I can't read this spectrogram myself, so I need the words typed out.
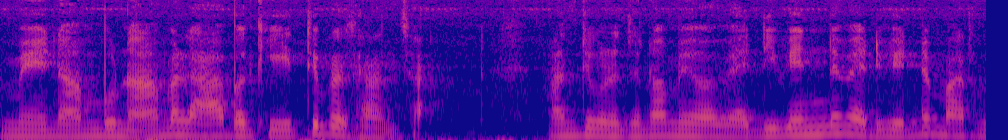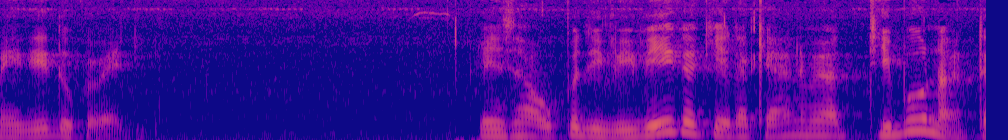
මේ නම්බු නාම ලාභ කීර්ති ප්‍රශංසා. අන්තිමට දෙනවා මේවා වැඩි වෙන්න වැඩි වෙන්න මරණයේදී දුක වැඩි. ඒ නිසා උපදී විවේක කියලා කියන්නේ මේවා තිබුණට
